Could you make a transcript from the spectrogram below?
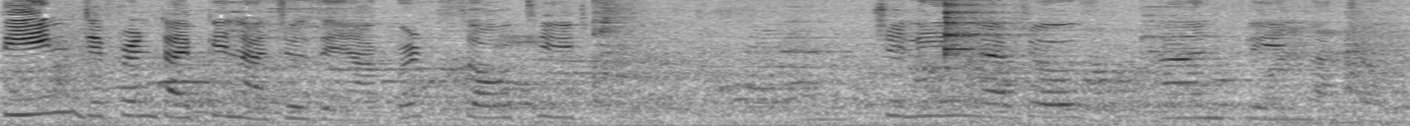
तीन डिफरेंट टाइप के नैचोस हैं यहाँ पर. Salty chilli nachos and plain nachos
